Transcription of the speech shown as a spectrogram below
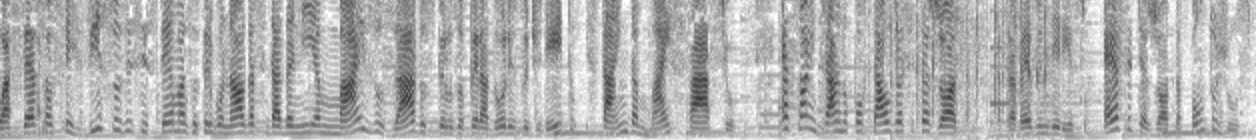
O acesso aos serviços e sistemas do Tribunal da Cidadania mais usados pelos operadores do direito está ainda mais fácil. É só entrar no portal do STJ, através do endereço stj.jus.br,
